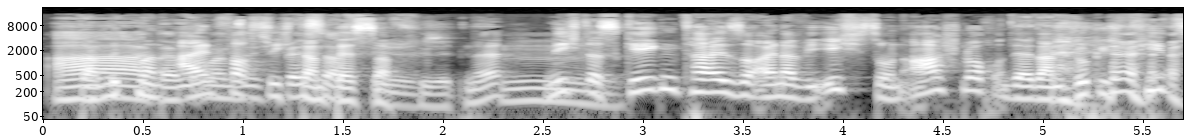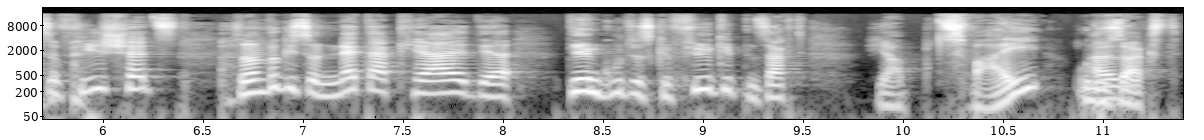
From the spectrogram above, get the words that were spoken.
Ah, damit man damit man einfach sich sich, dann besser besser fühlt. fühlt. ne? Nicht das Gegenteil, so einer wie ich, so ein Arschloch und der dann wirklich viel zu viel schätzt, sondern wirklich so ein netter Kerl, der dir ein gutes Gefühl gibt und sagt, ja, zwei? Und Also- du sagst,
